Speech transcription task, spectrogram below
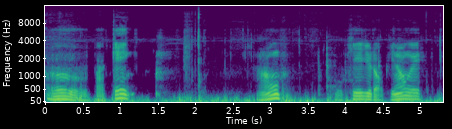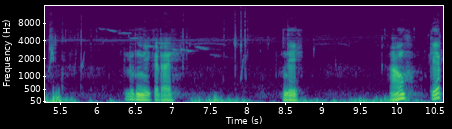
โอ้ปลาเก้งเอาโอเคอยู่ดอกพี่น้องเอ้ยรุ่นนี้ก็ได้ดีเอาเก็บ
